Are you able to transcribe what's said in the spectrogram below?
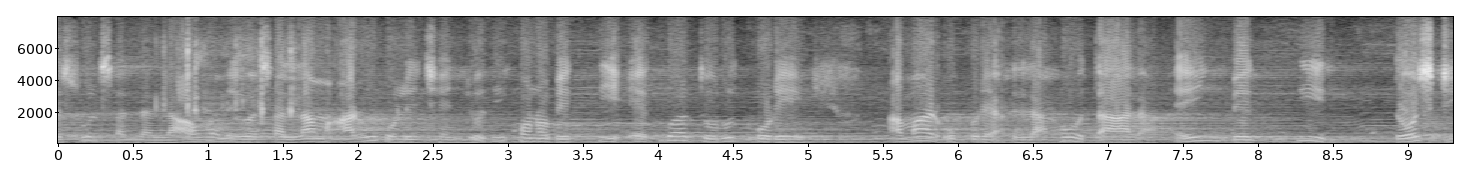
রসুল সাল্লাহ আলাইসাল্লাম আরও বলেছেন, যদি কোনো ব্যক্তি একবার দরুদ পড়ে, আমার উপরে আল্লাহ তাআলা এই ব্যক্তির দশটি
